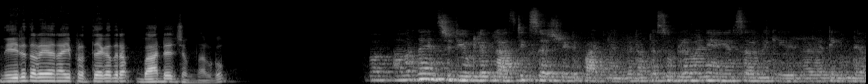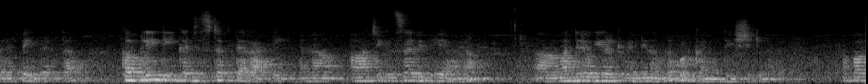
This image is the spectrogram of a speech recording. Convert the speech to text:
നീര് തടയാനായി പ്രത്യേകതരം ബാൻഡേജും നൽകും. അമൃത ഇൻസ്റ്റിറ്റ്യൂട്ടിലെ പ്ലാസ്റ്റിക് സർജറി ഡിപ്പാർട്ട്മെന്റിലെ ഡോക്ടർ സുബ്രഹ്മണ്യ അയ്യർ സാറിന് കീഴിലുള്ള ടീം ഡെവലപ്പ് ചെയ്തെടുത്ത കംപ്ലീറ്റ് ഡീകൺജസ്റ്റീവ് തെറാപ്പി എന്ന ആ ചികിത്സാ വിധിയാണ് ആ, മദ്യരോഗികൾക്ക് വേണ്ടി നമ്മൾ കൊടുക്കാൻ ഉദ്ദേശിക്കുന്നത്. അപ്പം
